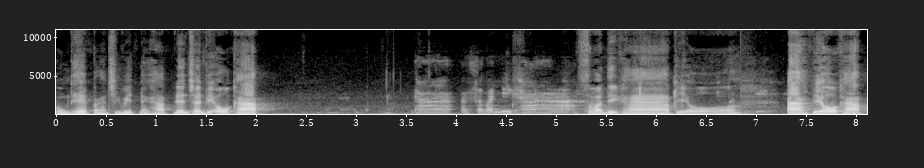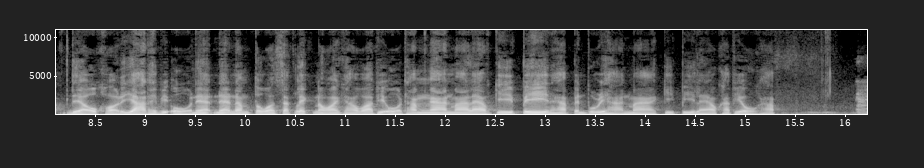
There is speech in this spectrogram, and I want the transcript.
กรุงเทพประกันชีวิตนะครับ เรียนเชิญพี่โอครับ ค่ะ สวัสดีค่ะ สวัสดีครับพี่โอ อะพี่โอครับ เดี๋ยวขออนุญาตให้พี่โอเนี่ยแนะนำตัวสักเล็กน้อยครับว่าพี่โอทำงานมาแล้วกี่ปีนะครับเป็นผู้บริหารมากี่ปีแล้วครับพี่โอครับอ่า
